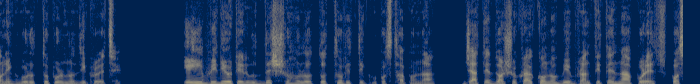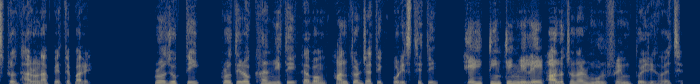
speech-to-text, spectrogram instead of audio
অনেক গুরুত্বপূর্ণ দিক রয়েছে। এই ভিডিওটির উদ্দেশ্য হল তথ্যভিত্তিক উপস্থাপনা, যাতে দর্শকরা কোনো বিভ্রান্তিতে না পড়ে স্পষ্ট ধারণা পেতে পারে। প্রযুক্তি, প্রতিরক্ষা নীতি এবং আন্তর্জাতিক পরিস্থিতি এই তিনটি মিলেই আলোচনার মূল ফ্রেম তৈরি হয়েছে।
